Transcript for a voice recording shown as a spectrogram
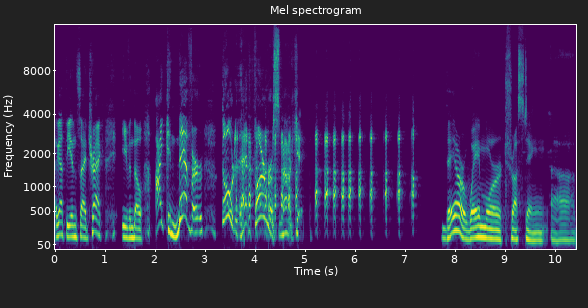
I got the inside track, even though I can never go to that farmers market. They are way more trusting uh,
